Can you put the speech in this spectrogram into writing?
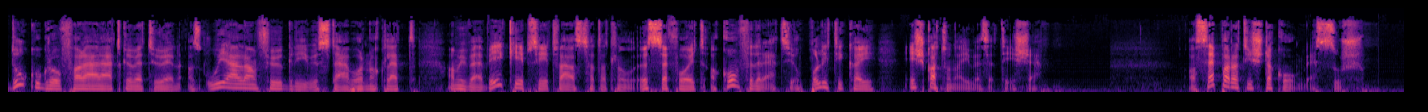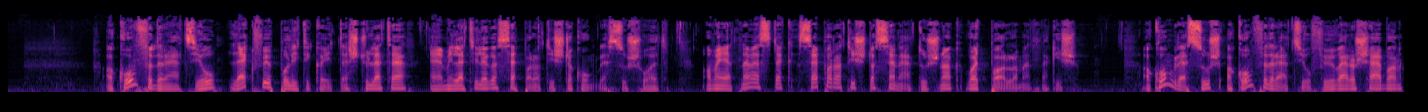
Dooku gróf halálát követően az új államfő Grievous tábornok lett, amivel végképp szétválaszthatatlanul összefolyt a konfederáció politikai és katonai vezetése. A szeparatista kongresszus A konfederáció legfőbb politikai testülete elméletileg a szeparatista kongresszus volt, amelyet neveztek szeparatista szenátusnak vagy parlamentnek is. A kongresszus a konfederáció fővárosában,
